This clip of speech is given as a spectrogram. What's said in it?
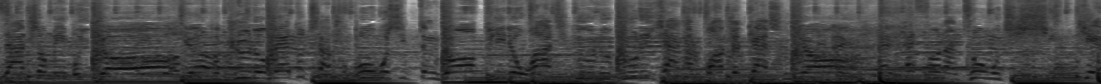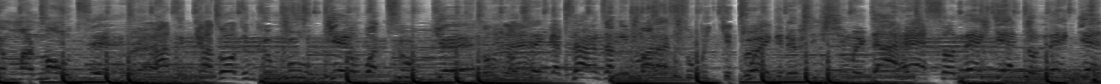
단점이 보여. 그럼에도 자꾸 보고 싶던 건 필요하지 그 누구를 향한 완벽한 신념 해서 난 도무지 쉽게 말 못해. 아득하거든 그 무게와 두께. 언젠가 당장이 말할 수 있게 되기를 진심을 다해서 내게 또 내게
